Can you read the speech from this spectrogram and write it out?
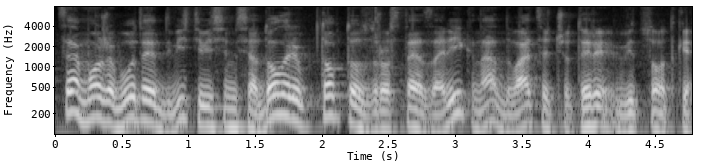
це може бути 280 доларів, тобто зросте за рік на 24%.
